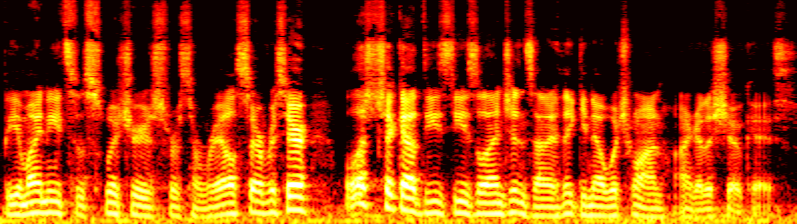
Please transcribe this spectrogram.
but you might need some switchers for some rail service here. Well, let's check out these diesel engines, and I think you know which one I'm going to showcase.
